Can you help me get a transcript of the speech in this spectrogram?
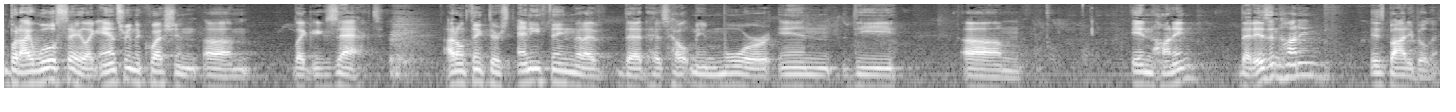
but I will say, like answering the question, um, like exact. I don't think there's anything that I've that has helped me more in the um, in hunting that isn't hunting is bodybuilding,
